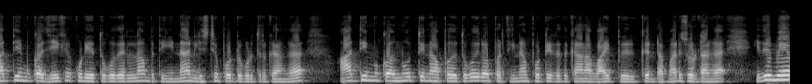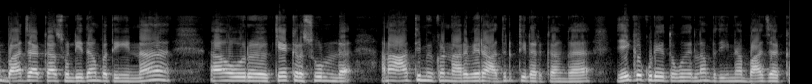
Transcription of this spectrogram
அதிமுக ஜெயிக்கக்கூடிய தொகுதியெல்லாம் பார்த்திங்கன்னா லிஸ்ட்டு போட்டு கொடுத்துருக்காங்க. அதிமுக நூற்றி நாற்பது தொகுதியில் பார்த்திங்கன்னா போட்டிடுறதுக்கான வாய்ப்பு இருக்குன்ற மாதிரி சொல்கிறாங்க இதுவுமே பாஜக சொல்லி தான் பார்த்திங்கன்னா ஒரு கேட்குற சூழ்நிலை. ஆனால் அதிமுக நிறைய பேர் அதிருப்தியில் இருக்காங்க. ஜெயிக்கக்கூடிய தொகுதியெல்லாம் பார்த்திங்கன்னா பாஜக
